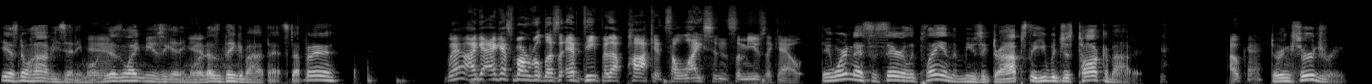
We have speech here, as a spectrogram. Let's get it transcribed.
he has no hobbies anymore. He doesn't like music anymore. Yeah. He doesn't think about that stuff. Eh, Well, I, I guess Marvel doesn't have deep enough pockets to license the music out. they weren't necessarily playing the music drops. That He would just talk about it Okay. during surgery.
